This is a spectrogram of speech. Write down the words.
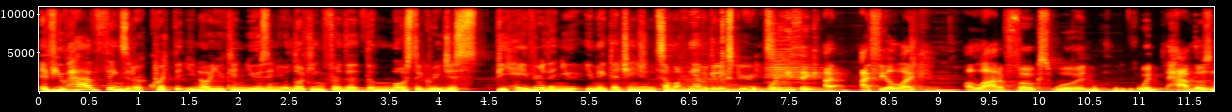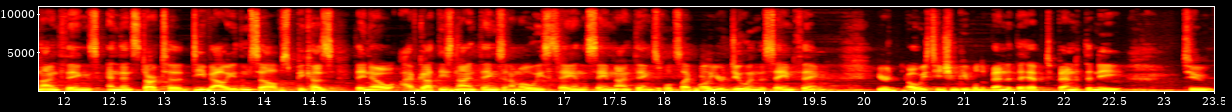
if you have things that are quick that you know you can use and you're looking for the the most egregious behavior, then you you make that change and someone can have a good experience. What do you think? I, I feel like a lot of folks would would have those nine things and then start to devalue themselves because they know I've got these nine things and I'm always saying the same nine things. Well, it's like, well, you're doing the same thing. You're always teaching people to bend at the hip, to bend at the knee, to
